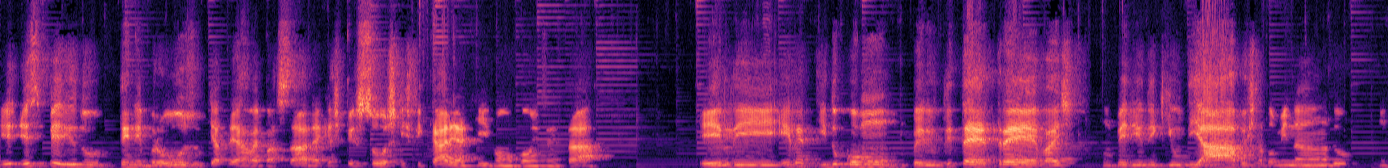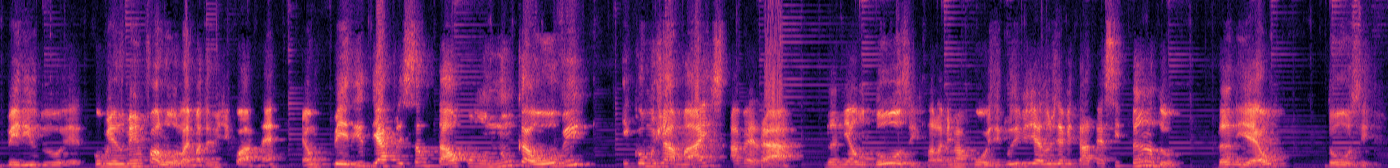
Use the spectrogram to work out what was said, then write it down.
esse período tenebroso que a Terra vai passar, né, que as pessoas que ficarem aqui vão, vão enfrentar, ele, ele é tido como um período de trevas, um período em que o diabo está dominando, um período, é, como Jesus mesmo falou lá em Mateus 24, né? É um período de aflição tal como nunca houve e como jamais haverá. Daniel 12 fala a mesma coisa. Inclusive, Jesus deve estar até citando Daniel 12.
